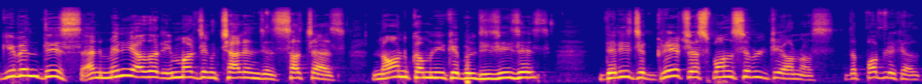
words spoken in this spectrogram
Given this and many other emerging challenges, such as non communicable diseases, there is a great responsibility on us, the public health,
